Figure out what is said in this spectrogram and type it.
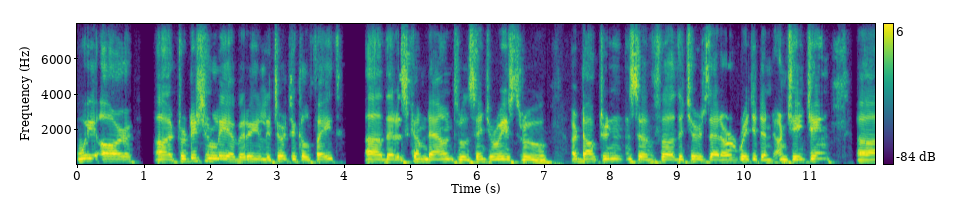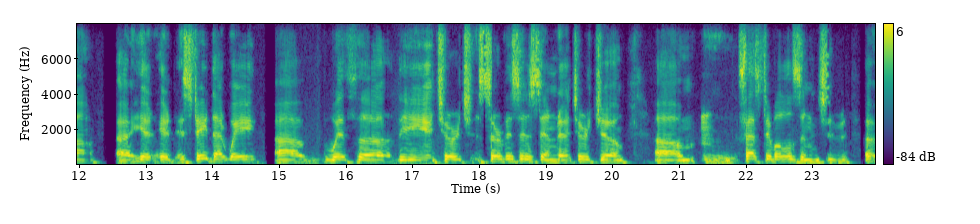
we are uh, traditionally a very liturgical faith uh, that has come down through centuries through our doctrines of uh, the church that are rigid and unchanging. Uh, it, it, stayed that way uh, with uh, the church services and uh, church um, um, festivals and uh,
